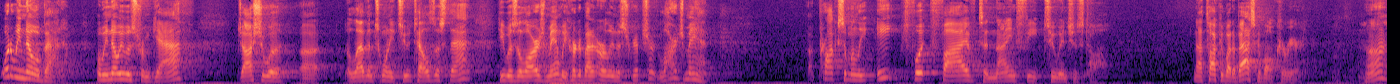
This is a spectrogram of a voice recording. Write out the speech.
What do we know about him? Well, we know he was from Gath. Joshua uh, 11 22 tells us that. He was a large man. We heard about it early in the scripture. Large man. Approximately 8 foot 5 to 9 feet 2 inches tall. Now, talk about a basketball career. Huh?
